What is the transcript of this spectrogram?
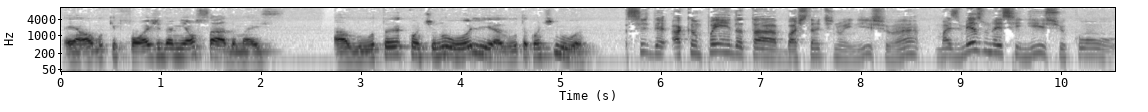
é algo que foge da minha alçada, mas a luta continuou ali, a luta continua a campanha ainda está bastante no início, né? Mas mesmo nesse início, com,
